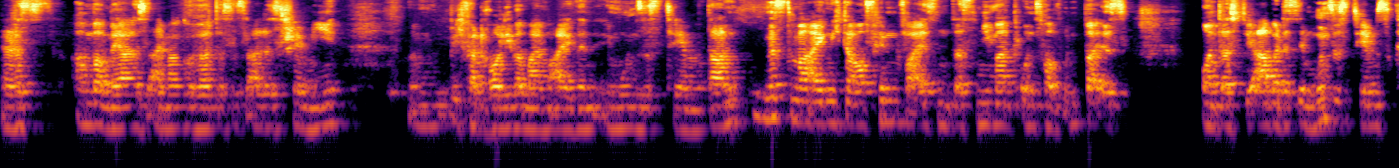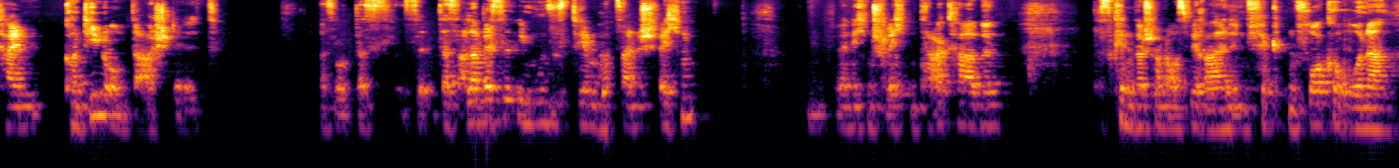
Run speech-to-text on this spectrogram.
Ja, das haben wir mehr als einmal gehört. Das ist alles Chemie. Ähm, ich vertraue lieber meinem eigenen Immunsystem. Dann müsste man eigentlich darauf hinweisen, dass niemand unverwundbar ist und dass die Arbeit des Immunsystems kein Kontinuum darstellt. Also das, das allerbeste Immunsystem hat seine Schwächen. Wenn ich einen schlechten Tag habe, das kennen wir schon aus viralen Infekten vor Corona.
